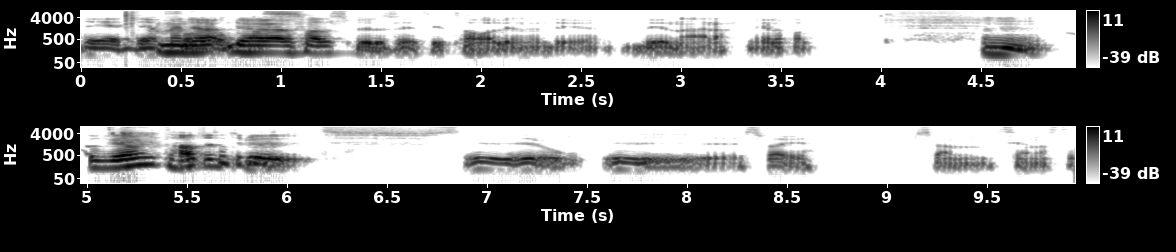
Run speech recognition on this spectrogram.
Det, det Men det, det har i alla fall spridit sig till Italien och det, det är nära i alla fall. Mm. Och vi har inte haft Hade något du- i, i Sverige sen senaste.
